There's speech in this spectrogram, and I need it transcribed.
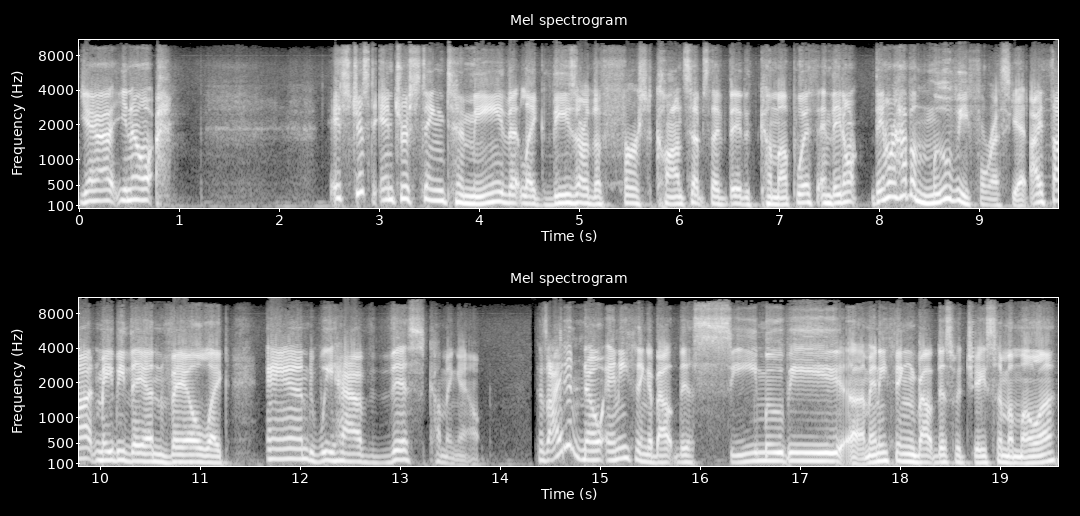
Yeah, you know, it's just interesting to me that like these are the first concepts that they've come up with and they don't they don't have a movie for us yet. I thought maybe they unveil like and we have this coming out. Because I didn't know anything about this See movie, um, anything about this with Jason Momoa.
